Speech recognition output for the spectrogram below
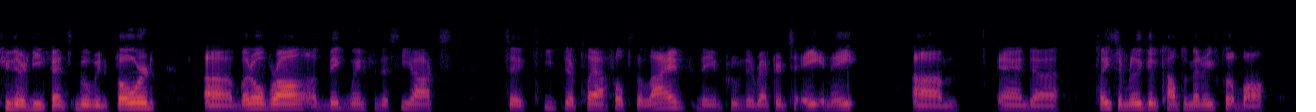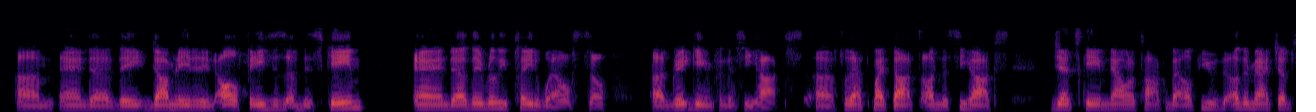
to their defense moving forward. Uh, but overall, a big win for the Seahawks to keep their playoff hopes alive. They improved their record to eight and eight, um, and uh, play some really good complementary football. Um, and uh, they dominated in all phases of this game, and uh, they really played well. So, a great game for the Seahawks. Uh, so that's my thoughts on the Seahawks Jets game. Now I want to talk about a few of the other matchups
